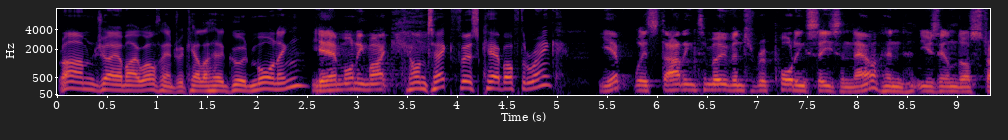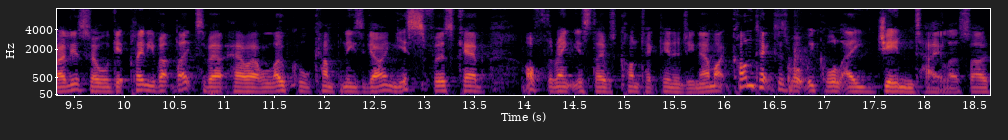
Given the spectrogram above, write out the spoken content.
From JMI Wealth, Andrew Kelleher, good morning. Yeah, morning, Mike. Contact, first cab off the rank. Yep, we're starting to move into reporting season now in New Zealand and Australia, so we'll get plenty of updates about how our local companies are going. Yes, first cab off the rank yesterday was Contact Energy. Now, Mike, Contact is what we call a gentailer, so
